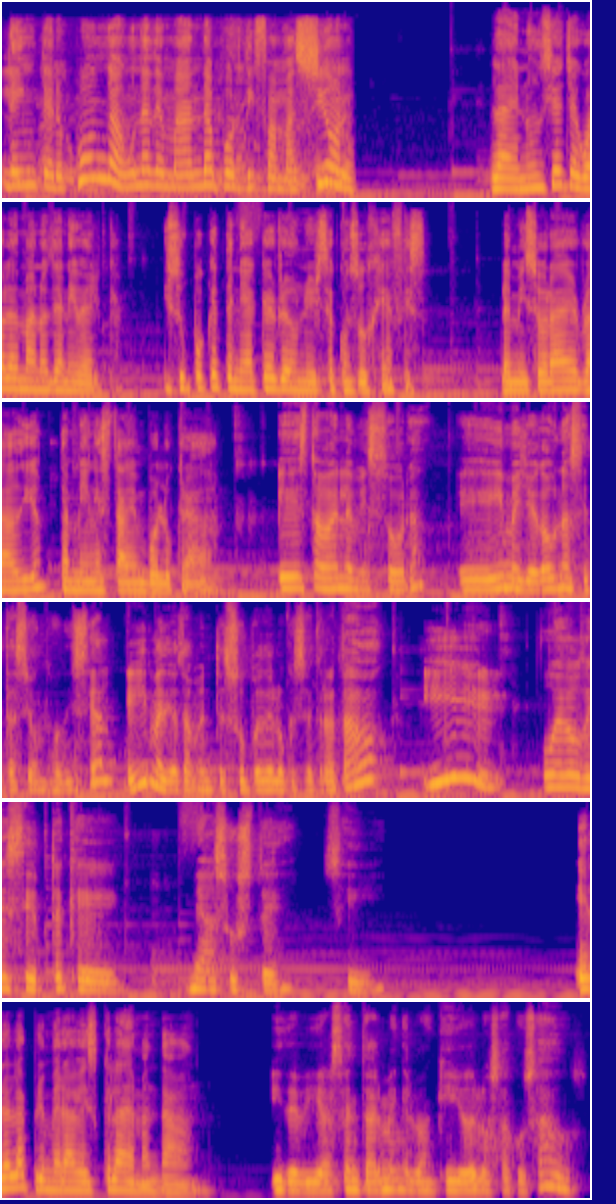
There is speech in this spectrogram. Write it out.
le interponga una demanda por difamación. La denuncia llegó a las manos de Anibelca y supo que tenía que reunirse con sus jefes. La emisora de radio también estaba involucrada. Estaba en la emisora eh, y me llega una citación judicial. E inmediatamente supe de lo que se trataba y puedo decirte que me asusté, sí. Era la primera vez que la demandaban. Y debía sentarme en el banquillo de los acusados.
